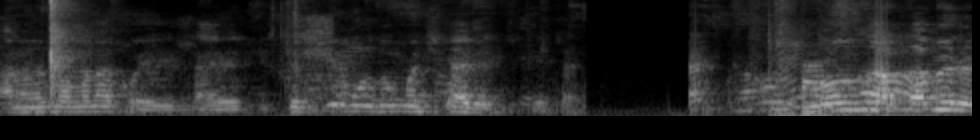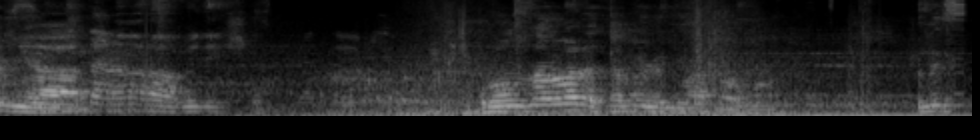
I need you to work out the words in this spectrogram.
Ananın amına koyayım kaybettik. 41 vurduğum maçı kaybettik geçen. Bronzlar tam ölüm ya. Bronzlar var ya tam ölüm var ama. Bunu s-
